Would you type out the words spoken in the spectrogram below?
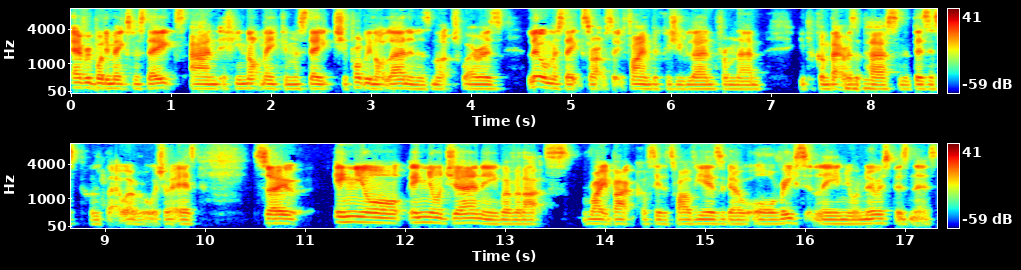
everybody makes mistakes. And if you're not making mistakes, you're probably not learning as much. Whereas little mistakes are absolutely fine because you learn from them, you become better as a mm-hmm. person, the business becomes better, whatever which way it is. So in your in your journey, whether that's right back obviously the 12 years ago or recently in your newest business,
